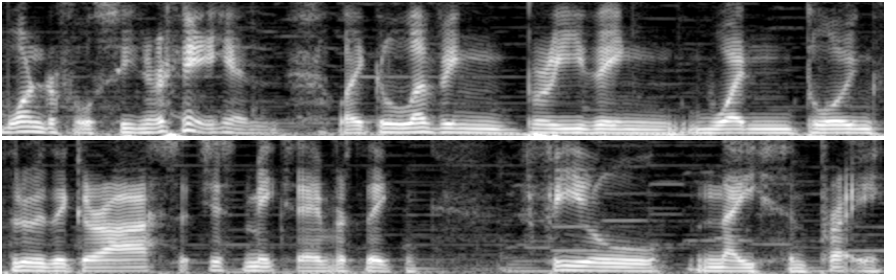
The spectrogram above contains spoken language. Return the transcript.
wonderful scenery and like living, breathing wind blowing through the grass. It just makes everything feel nice and pretty.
